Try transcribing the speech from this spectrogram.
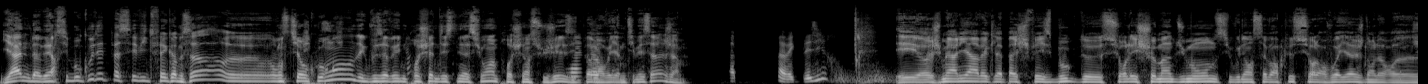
Yann, bah, merci beaucoup d'être passé vite fait comme ça. Euh, on se tient au courant. Dès que vous avez une prochaine destination, un prochain sujet, n'hésitez pas à m'envoyer un petit message. Avec plaisir. Et euh, je mets un lien avec la page Facebook de Sur les chemins du monde si vous voulez en savoir plus sur leur voyage dans leur euh,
